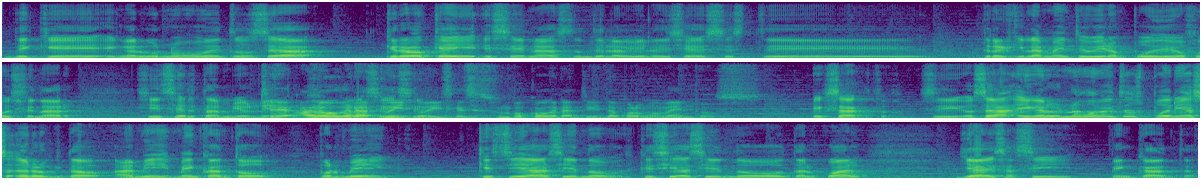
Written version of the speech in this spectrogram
de que en algunos momentos, o sea, creo que hay escenas donde la violencia es este... Tranquilamente hubieran podido funcionar sin ser tan O violenta. sea, algo gratuito, dices. Es un poco gratuita por momentos. Exacto, sí. O sea, en algunos momentos podrías haberlo quitado. A mí me encantó. Por mí, que siga haciendo, que siga siendo tal cual, ya es así, me encanta.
